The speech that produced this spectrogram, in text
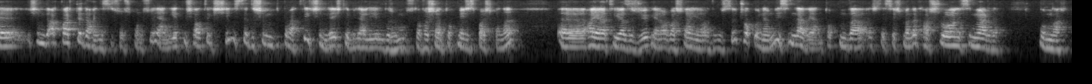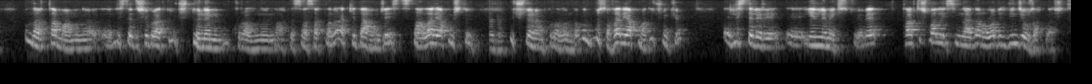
E, şimdi AK Parti'de de aynısı söz konusu. Yani 76 kişi liste dışı bıraktı. İçinde işte Binali Yıldırım, Mustafa Şentop Meclis Başkanı, e, Hayati Yazıcı, Genel Başkan Yardımcısı çok önemli isimler yani toplumda işte seçmende karşılığı olan isimler de bunlar. Bunların tamamını e, liste dışı bıraktı. Üç dönem kuralının arkasına saklanarak ki daha önce istisnalar yapmıştı. Üç dönem kuralında. Bu, bu sefer yapmadı çünkü e, listeleri e, yenilemek istiyor ve tartışmalı isimlerden olabildiğince uzaklaştı.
